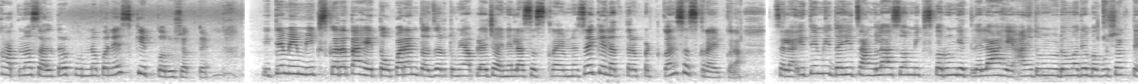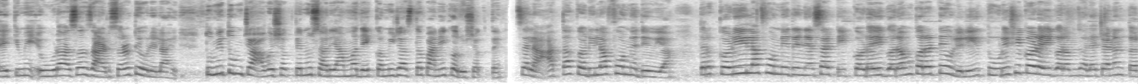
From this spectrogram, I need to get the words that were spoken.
खात नसाल तर पूर्णपणे स्किप करू शकते. इथे मी मिक्स करत आहे. तोपर्यंत जर तुम्ही आपल्या चॅनेलला सबस्क्राईब नसेल केलं तर पटकन सबस्क्राईब करा. चला इथे मी दही चांगलं असं मिक्स करून घेतलेलं आहे आणि तुम्ही व्हिडिओमध्ये बघू शकते की मी एवढं असं जाडसर ठेवलेलं आहे. तुम्ही तुमच्या आवश्यकतेनुसार यामध्ये कमी जास्त पाणी करू शकते चला आता कढीला फोडणी देऊया. तर कढईला फोडणी देण्यासाठी कढई गरम करत ठेवलेली. थोडीशी कढई गरम झाल्याच्यानंतर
